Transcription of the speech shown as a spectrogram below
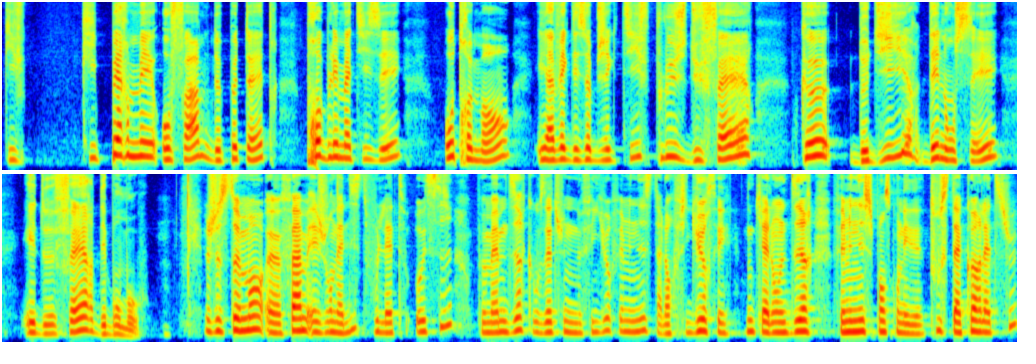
qui permet aux femmes de peut-être problématiser autrement et avec des objectifs plus du faire que de dire, d'énoncer et de faire des bons mots. Justement, euh, femme et journaliste, vous l'êtes aussi. On peut même dire que vous êtes une figure féministe. Alors, figure, c'est nous qui allons le dire. Féministe, je pense qu'on est tous d'accord là-dessus.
